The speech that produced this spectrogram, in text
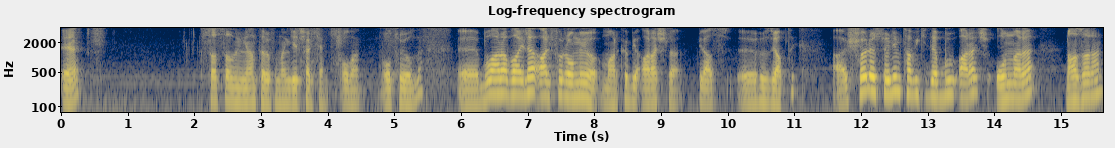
eğer. Sasal'ın yan tarafından geçerken olan otoyolda. Ee, bu arabayla Alfa Romeo marka bir araçla biraz e, hız yaptık. Aa, şöyle söyleyeyim tabii ki de bu araç onlara nazaran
